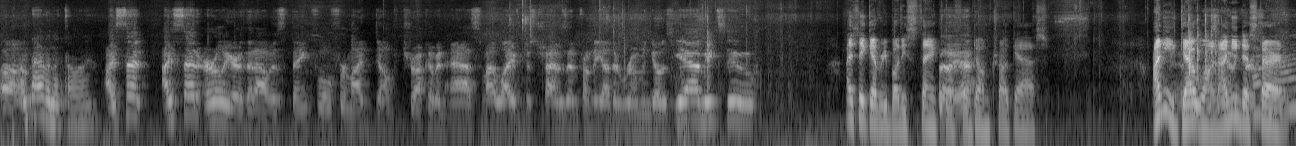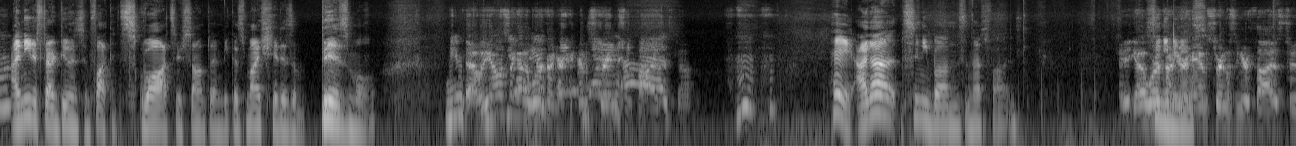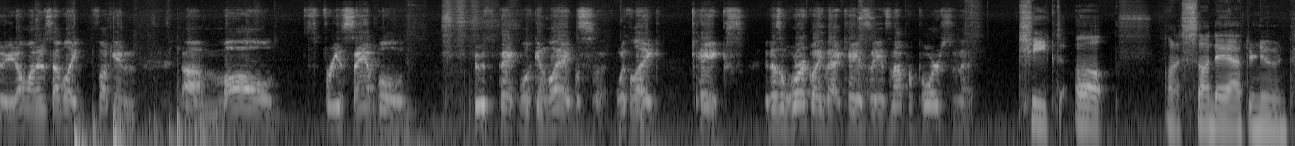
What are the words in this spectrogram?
I'm Um, having a time. I said I said earlier that I was thankful for my dump truck of an ass. My wife just chimes in from the other room and goes, "Yeah, me too." I think everybody's thankful Oh, for dump truck ass. I need to get one. I I need to gotta start. I need to start doing some fucking squats or something because my shit is abysmal. You, Yeah, well, you also got to work on your hamstrings and thighs and stuff. Hey, I got skinny buns and that's fine. Yeah, you got to work Skinny on your hamstrings and your thighs too. You don't want to just have like fucking um, mall free sample toothpick looking legs with like cakes. It doesn't work like that, Casey. It's not proportionate. Cheeked up on a Sunday afternoon.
